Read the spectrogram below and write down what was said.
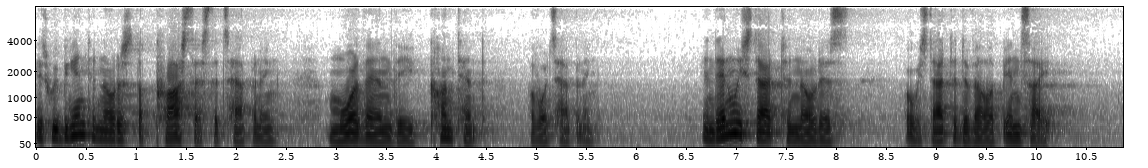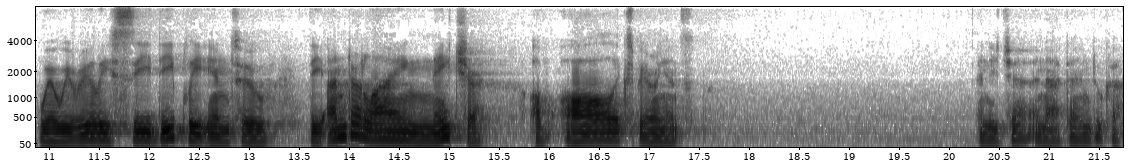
is we begin to notice the process that's happening more than the content of what's happening. And then we start to notice or we start to develop insight where we really see deeply into the underlying nature of all experience anicca, anatta, and dukkha.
